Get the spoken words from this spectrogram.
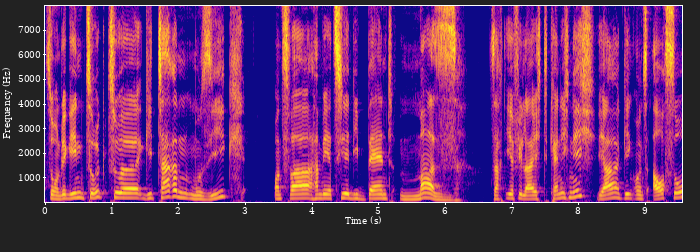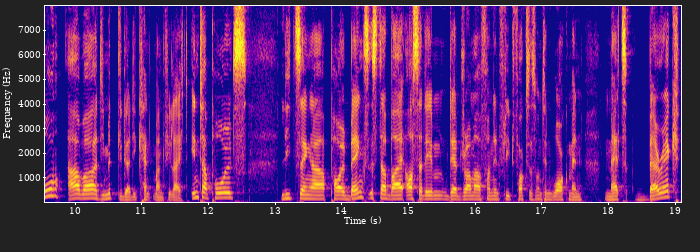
So, und wir gehen zurück zur Gitarrenmusik. Und zwar haben wir jetzt hier die Band Muzz. Sagt ihr vielleicht, kenne ich nicht. Ja, ging uns auch so. Aber die Mitglieder, die kennt man vielleicht. Interpols Leadsänger Paul Banks ist dabei. Außerdem der Drummer von den Fleet Foxes und den Walkmen Matt Barrick.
